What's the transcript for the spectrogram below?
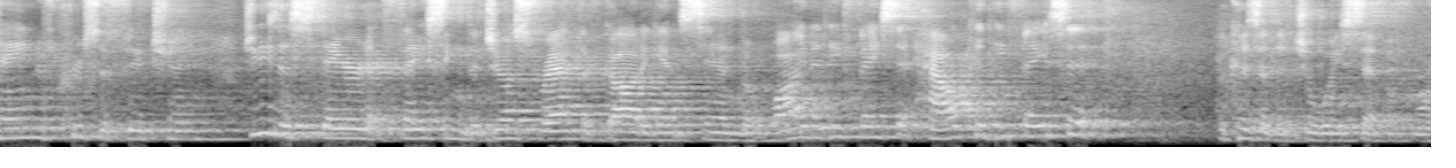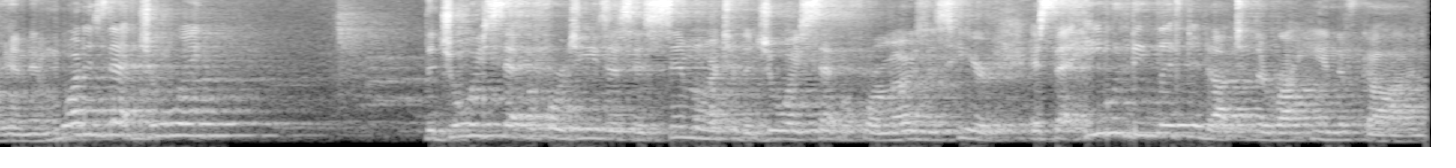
pain of crucifixion. Jesus stared at facing the just wrath of God against sin. But why did he face it? How could he face it? Because of the joy set before him. And what is that joy? The joy set before Jesus is similar to the joy set before Moses here. It's that he would be lifted up to the right hand of God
